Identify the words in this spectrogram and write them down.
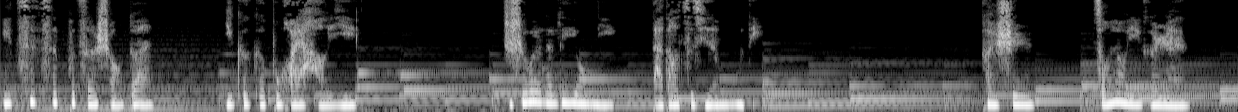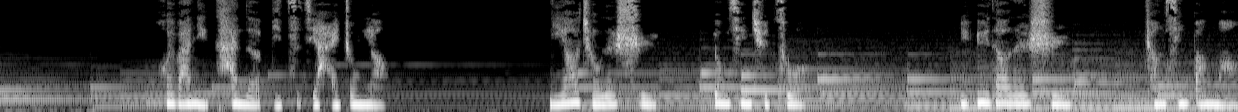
一次次不择手段，一个个不怀好意，只是为了利用你达到自己的目的。可是，总有一个人会把你看得比自己还重要。你要求的事用心去做，你遇到的事。诚心帮忙，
